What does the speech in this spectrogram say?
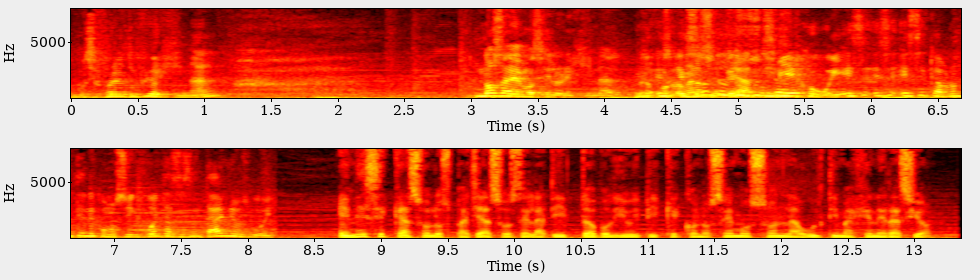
como si fuera el Duffy original. No sabemos si el original, pero por lo menos el es, es un viejo, güey. Ese, ese, ese cabrón tiene como 50, 60 años, güey. En ese caso los payasos de la Deep WEP que conocemos son la última generación.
